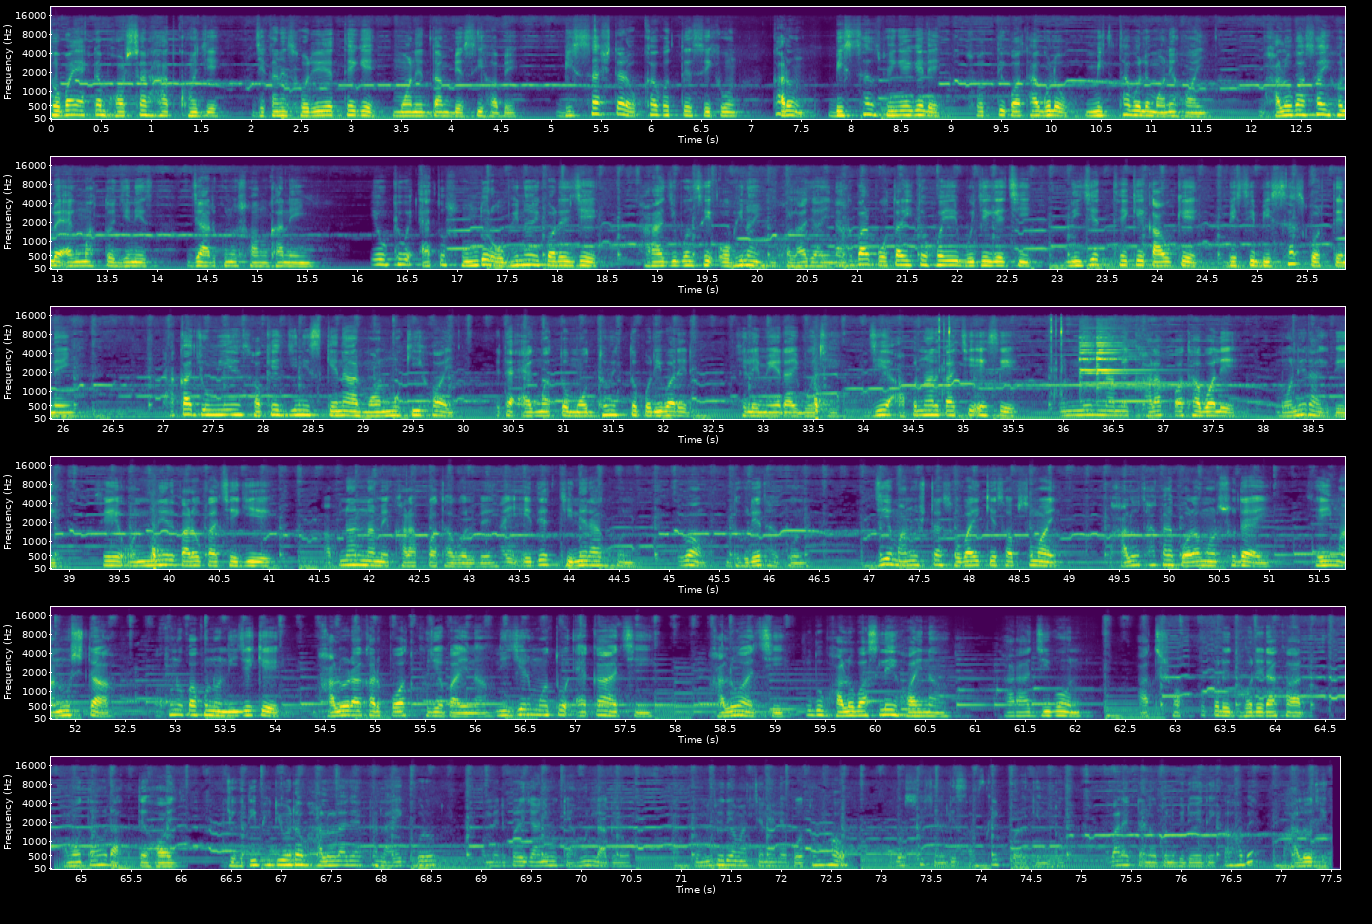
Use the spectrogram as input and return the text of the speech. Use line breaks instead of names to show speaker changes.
সবাই একটা ভরসার হাত খোঁজে, যেখানে শরীরের থেকে মনের দাম বেশি হবে। বিশ্বাসটা রক্ষা করতে শিখুন, কারণ বিশ্বাস ভেঙে গেলে সত্যি কথাগুলো মিথ্যা বলে মনে হয়। ভালোবাসাই হলো একমাত্র জিনিস, যার কোনো সংখ্যা নেই। কেউ কেউ এত সুন্দর অভিনয় করে যে সারা জীবন সেই অভিনয় ভোলা যায় না। একবার প্রতারিত হয়ে বুঝে গেছি, নিজের থেকে কাউকে বেশি বিশ্বাস করতে নেই। টাকা জমিয়ে শখের জিনিস কেনার মর্ম কী হয়, এটা একমাত্র মধ্যবিত্ত পরিবারের ছেলে মেয়েরাই বোঝে। যে আপনার কাছে এসে অন্যের নামে খারাপ কথা বলে, মনে রাখবে সে অন্যের কারও কাছে গিয়ে আপনার নামে খারাপ কথা বলবে। তাই এদের চিনে রাখুন এবং দূরে থাকুন। যে মানুষটা সবাইকে সবসময় ভালো থাকার পরামর্শ দেয়, সেই মানুষটা কখনো কখনো নিজেকে ভালো রাখার পথ খুঁজে পায় না। নিজের মতো একা আছি, ভালো আছি, শুধু ভালোবাসলেই হয় না। সারা জীবন হাত শক্ত করে ধরে রাখার ক্ষমতাও রাখতে হয়। যদি ভিডিওটা ভালো লাগে একটা লাইক করো কমেন্ট করে জানিও কেমন লাগল। আর তুমি যদি আমার চ্যানেলে প্রথম হও, অবশ্যই চ্যানেলটি সাবস্ক্রাইব করো কিন্তু। আবার একটা নতুন ভিডিও দেখা হবে। ভালো থেকো।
